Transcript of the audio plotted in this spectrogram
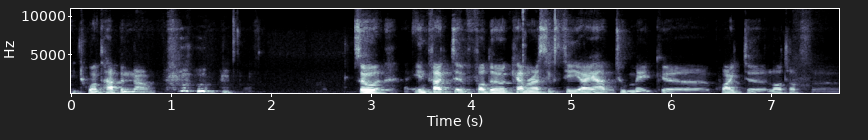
it won't happen now. so in fact, uh, for the camera 60, I had to make uh, quite a lot of uh,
